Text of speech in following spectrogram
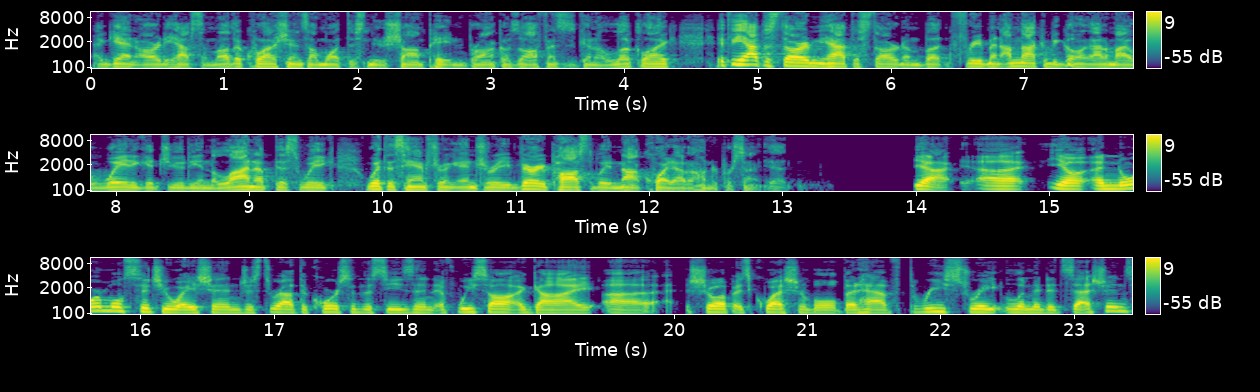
Again, already have some other questions on what this new Sean Payton Broncos offense is going to look like. If you have to start him, you have to start him. But Freedman, I'm I'm not going to be going out of my way to get Jeudy in the lineup this week with his hamstring injury. Very possibly not quite at 100% yet. Yeah, uh, you know, a normal situation just throughout the course of the season, if we saw a guy uh, show up as questionable but have three straight limited sessions,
